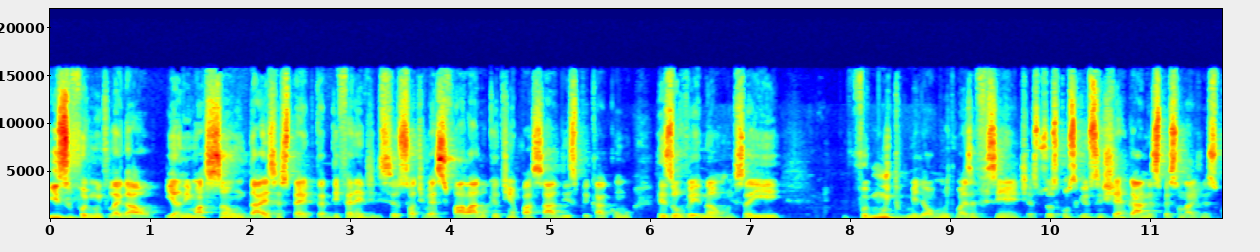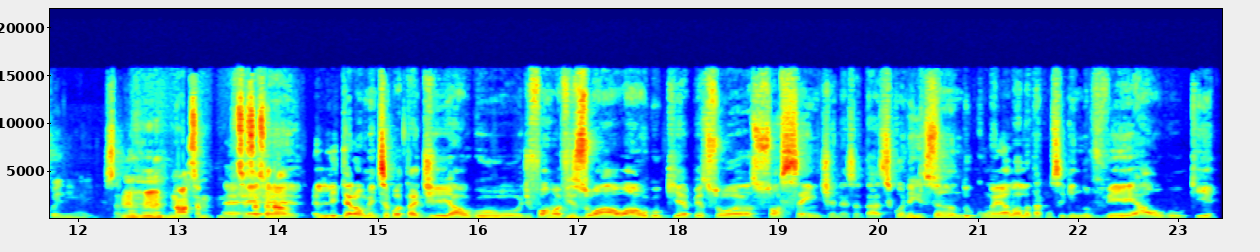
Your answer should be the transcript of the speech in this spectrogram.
isso foi muito legal. E a animação dá esse aspecto. É diferente de se eu só tivesse falado o que eu tinha passado e explicar como resolver. Não, isso aí foi muito melhor, muito mais eficiente. As pessoas conseguiram se enxergar nesse personagem, nesse coelhinho aí, sacou? Uhum, nossa, é, sensacional. É, é, literalmente você botar de algo, de forma visual, algo que a pessoa só sente, né? Você tá se conectando Isso. com ela, ela tá conseguindo ver algo que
